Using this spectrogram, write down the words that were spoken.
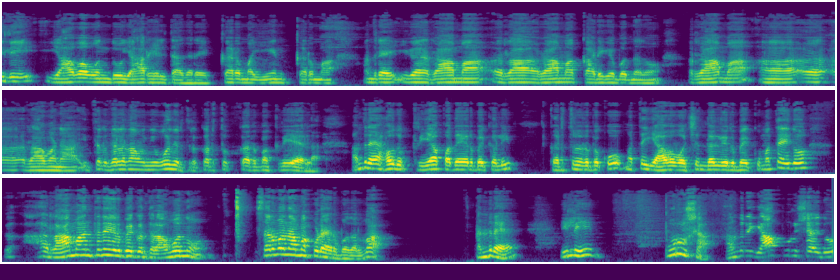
ಇಲ್ಲಿ ಯಾವ ಒಂದು ಯಾರು ಹೇಳ್ತಾ ಇದ್ದಾರೆ? ಕರ್ಮ, ಏನ್ ಕರ್ಮ? ಅಂದ್ರೆ ಈಗ ರಾಮ ರಾಮ ಕಾಡಿಗೆ ಬಂದನು. ರಾಮ ರಾವಣ ಈ ಥರದ್ದೆಲ್ಲ ನಾವು ನೀವು ಓದಿರ್ತೀರ. ಕರ್ತೃ, ಕರ್ಮ, ಕ್ರಿಯೆ ಅಲ್ಲ ಅಂದ್ರೆ ಹೌದು, ಕ್ರಿಯಾಪದ ಇರಬೇಕಲ್ಲಿ. ಕರ್ತೃ ಇರಬೇಕು, ಮತ್ತೆ ಯಾವ ವಚನದಲ್ಲಿ ಇರಬೇಕು, ಮತ್ತೆ ಇದು ರಾಮ ಅಂತಾನೆ ಇರಬೇಕು ಅಂತಲ್ಲ, ಅವನು ಸರ್ವನಾಮ ಕೂಡ ಇರ್ಬೋದಲ್ವಾ? ಅಂದ್ರೆ ಇಲ್ಲಿ ಪುರುಷ, ಅಂದ್ರೆ ಯಾವ ಪುರುಷ ಇದು?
